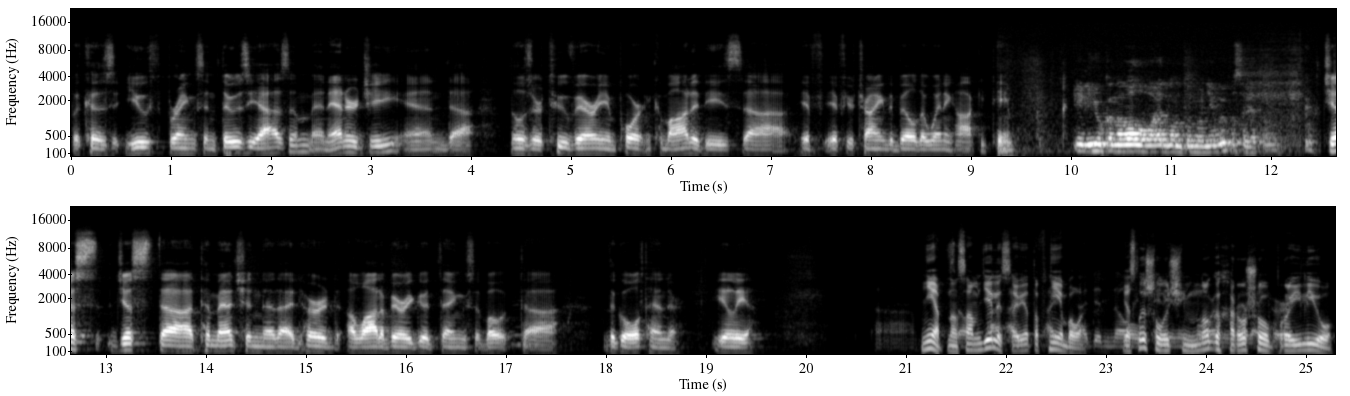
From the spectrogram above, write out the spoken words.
because youth brings enthusiasm and energy and uh, those are two very important commodities uh, if, if you're trying to build a winning hockey team. Илью Коновалова Эдмонтону не вы посоветовали? Just, just uh, to mention that I'd heard a lot of very good things about uh, the goaltender, Ilya. Нет, на самом деле советов не было. Я слышал очень много хорошего про Илью.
